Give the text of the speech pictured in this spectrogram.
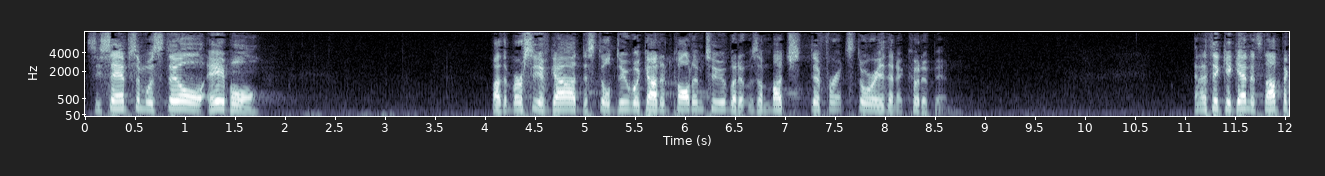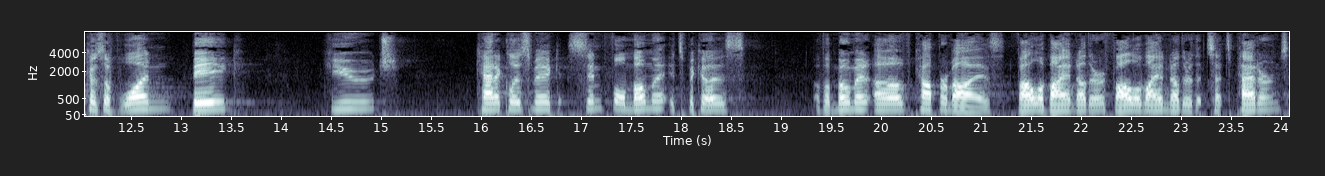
See, Samson was still able, by the mercy of God, to still do what God had called him to, but it was a much different story than it could have been. And I think, again, it's not because of one big, huge, cataclysmic, sinful moment. It's because of a moment of compromise, followed by another, followed by another that sets patterns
